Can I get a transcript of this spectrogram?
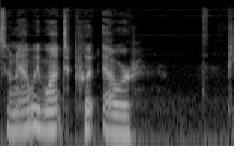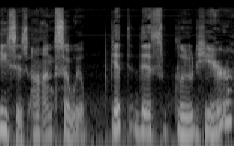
So now we want to put our pieces on. So we'll get this glued here.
